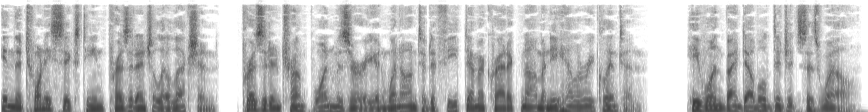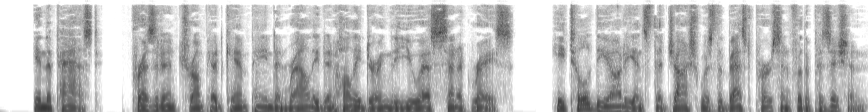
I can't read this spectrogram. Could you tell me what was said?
In the 2016 presidential election, President Trump won Missouri and went on to defeat Democratic nominee Hillary Clinton. He won by double digits as well. In the past, President Trump had campaigned and rallied in Hawley during the U.S. Senate race. He told the audience that Josh was the best person for the position.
